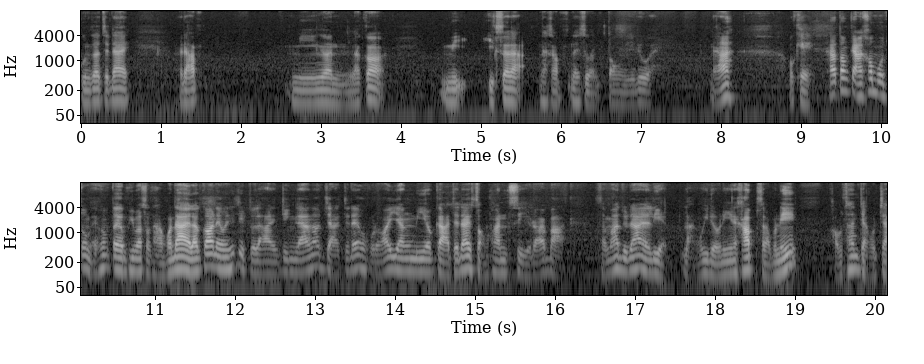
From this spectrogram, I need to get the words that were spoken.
คุณก็จะได้รับมีเงินแล้วก็มีอิสระนะครับในส่วนตรงนี้ด้วยนะโอเค ถ้าต้องการข้อมูลตรงไหนเพิ่มเติมพิมพ์มาสอบถามกันได้ แล้วก็ในวันที่ 10 ตุลาจริงๆแล้วนอกจากจะได้ 600 ยังมีโอกาสจะได้ 2,400 บาท สามารถดูได้รายละเอียดหลังวิดีโอนี้นะครับสำหรับวันนี้ ของท่านจากหัวใจ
